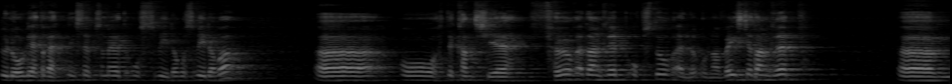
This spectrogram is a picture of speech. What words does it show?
ulovlig etterretningsvirksomhet osv. osv. Uh, og det kan skje før et angrep oppstår, eller underveis i et angrep. Uh,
